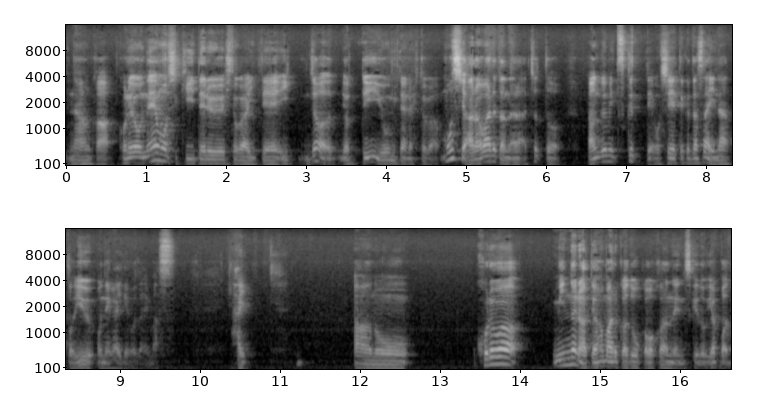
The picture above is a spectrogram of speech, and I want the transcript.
なんかこれをねもし聞いてる人がいてじゃあやっていいよみたいな人がもし現れたならちょっと番組作って教えてくださいなというお願いでございます。はい。あのこれはみんなに当てはまるかどうかわからないんですけどやっぱ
